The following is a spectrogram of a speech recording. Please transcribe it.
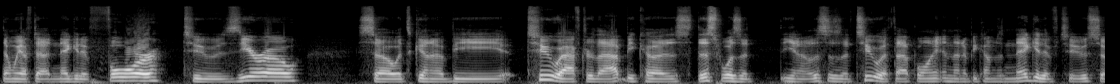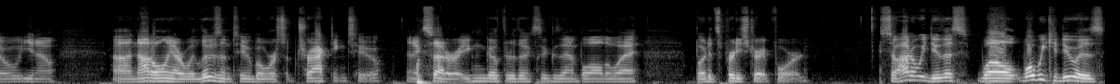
Then we have to add negative 4 to 0. So it's going to be 2 after that because this was a, you know, this is a 2 at that point and then it becomes negative 2. So, you know, uh, not only are we losing 2, but we're subtracting 2 and etc. You can go through this example all the way, but it's pretty straightforward. So how do we do this? Well, what we could do is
